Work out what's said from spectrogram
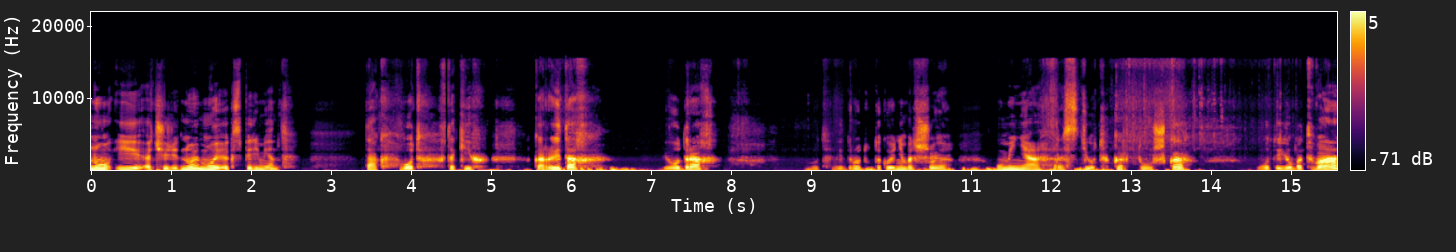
Ну и очередной мой эксперимент. Так, вот в таких корытах, ведрах. Вот ведро тут такое небольшое. У меня растет картошка. Вот ее ботва.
